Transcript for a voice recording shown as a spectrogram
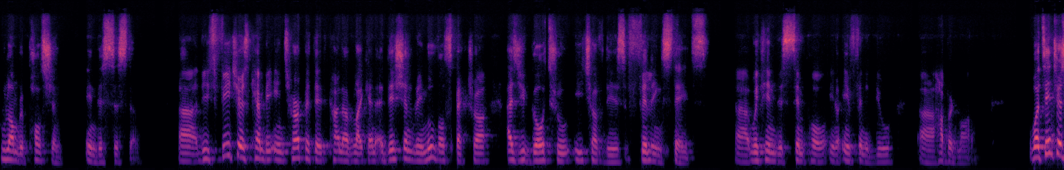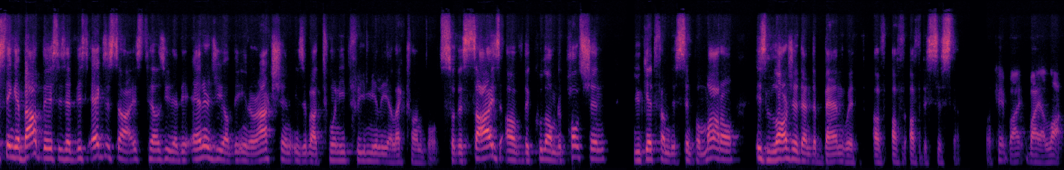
Coulomb repulsion in this system. Uh, these features can be interpreted kind of like an addition removal spectra as you go through each of these filling states uh, within this simple you know, infinite U uh, Hubbard model. What's interesting about this is that this exercise tells you that the energy of the interaction is about 23 milli electron volts. So the size of the Coulomb repulsion you get from this simple model is larger than the bandwidth of, of, of the system, okay, by, by a lot,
